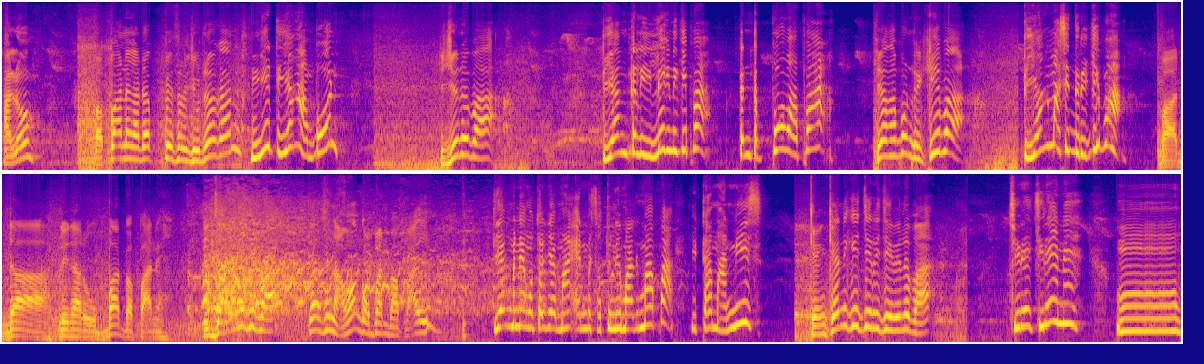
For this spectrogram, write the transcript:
Halo? Bapak nang ada Peter Juna kan? Ini tiang ampun. Di pak. Tiang keliling nih Pak. Dan tepo Bapak. Ya sampun Riki pak. Tiang masih deriki Pak. Badah, beli narubat bapak nih. Di jalan nih pak. Jangan senawang goban bapak ini. Tiang menang motor Yamaha NB155 Pak. Hitam manis. Kengken ini ciri-cirinya pak. Ciri-ciri nih. Hmm,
